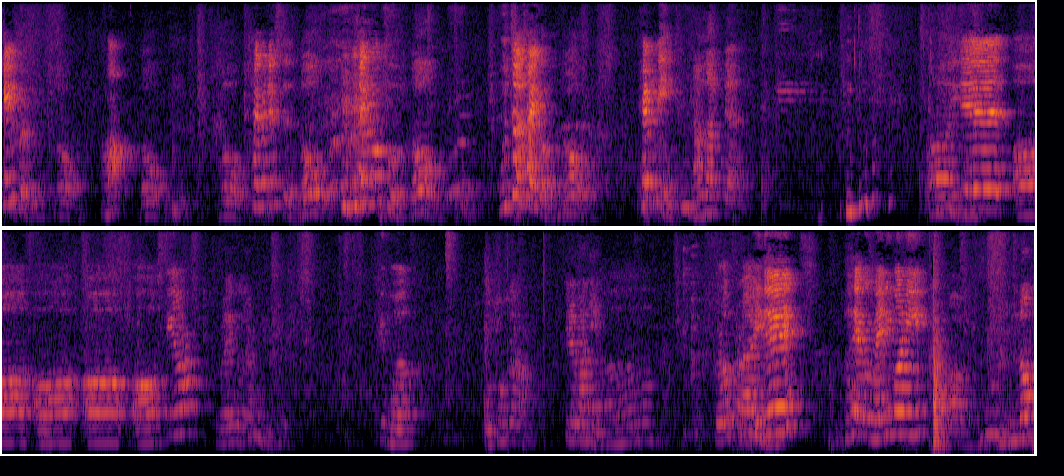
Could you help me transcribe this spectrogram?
테이블. No. 어? No. No. 타이거덱스. 노. 타이거프. 노. 우터 타이거. No. 햄리. Not like that. 어 이제 어어어어 시어 Regular people. 이게 뭐야? 보통 사람. 일반인. 아, 그렇구나. 이제 have many money. 어, no.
